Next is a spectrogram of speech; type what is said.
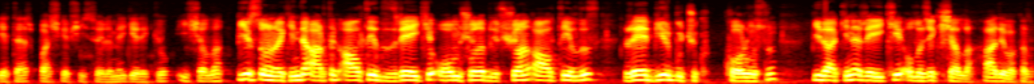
Yeter. Başka bir şey söylemeye gerek yok. İnşallah bir sonrakinde artık 6 yıldız R2 olmuş olabilir. Şu an 6 yıldız R1.5 Corvus'un. Bir dahakine R2 olacak inşallah. Hadi bakalım.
